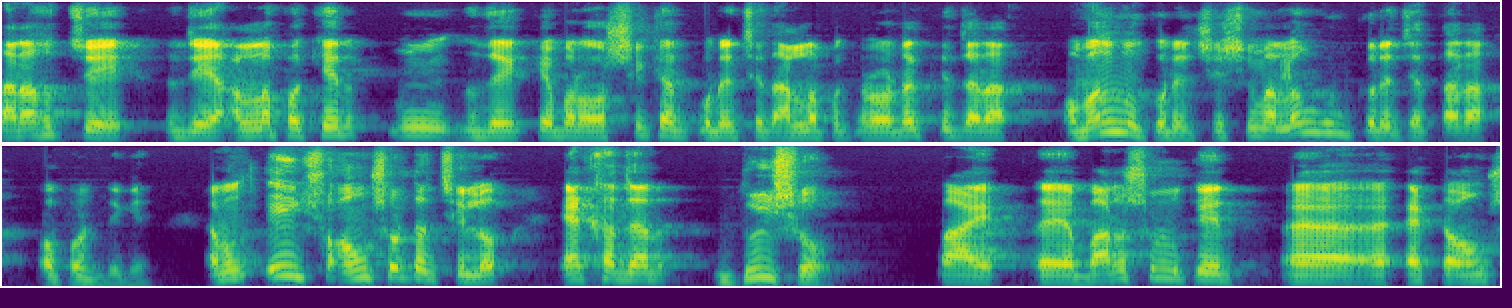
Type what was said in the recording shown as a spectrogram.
তারা হচ্ছে যে আল্লাহ পাকের উম, যে একেবারে অস্বীকার করেছে আল্লাহ পাকের অর্ডারকে যারা অমান্য করেছে সীমা লঙ্ঘন করেছে তারা অপর দিকে। এবং এই অংশটা ছিল এক হাজার দুইশো প্রায় বারোশো লোকের একটা অংশ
